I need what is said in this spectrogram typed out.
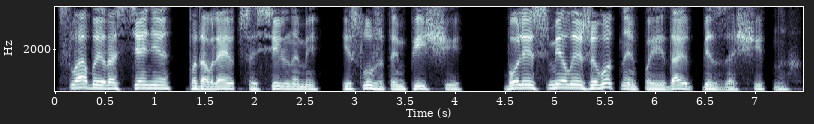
Слабые растения подавляются сильными и служат им пищей, более смелые животные поедают беззащитных.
